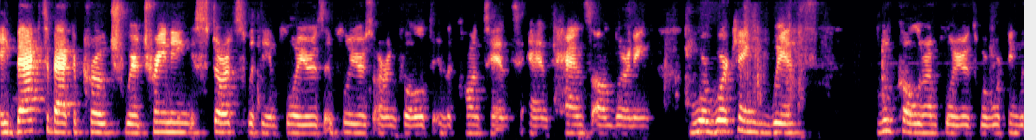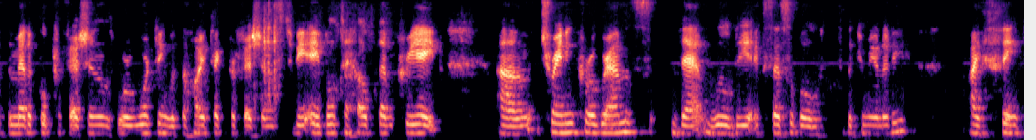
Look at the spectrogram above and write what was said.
a back-to-back -back approach where training starts with the employers. Employers are involved in the content and hands-on learning. We're working with blue-collar employers, we're working with the medical professions, we're working with the high-tech professions to be able to help them create um, training programs that will be accessible to the community. I think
